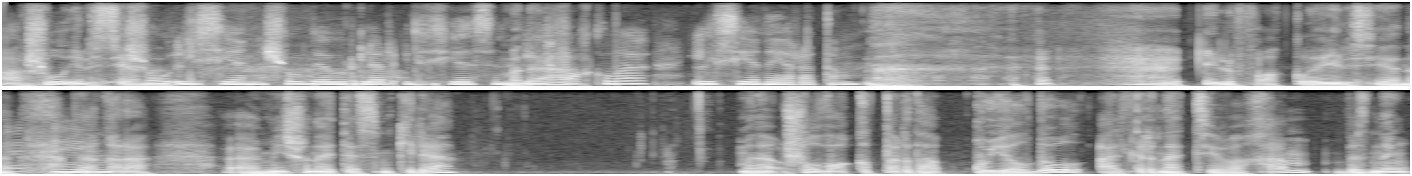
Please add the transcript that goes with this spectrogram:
Шул а шул Шул Илсәне Илсияне, шул дәверләр Илсиясен. Менә- Илфаклы Илсияне яратам. Илфаклы Илсәне Әйе. менә кара ә, мин шуны әйтәсем килә менә шул вакытларда куелды ул альтернатива һәм безнең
